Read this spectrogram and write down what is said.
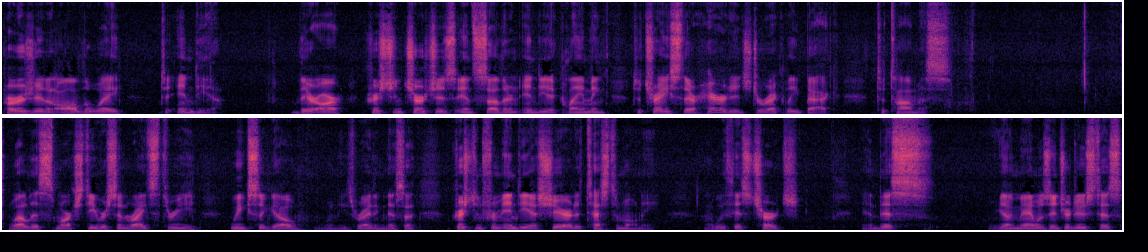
Persia, and all the way to India. There are Christian churches in southern India claiming to trace their heritage directly back to Thomas. Well, this Mark Steverson writes three weeks ago, when he's writing this, a Christian from India shared a testimony uh, with his church. And this young man was introduced as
